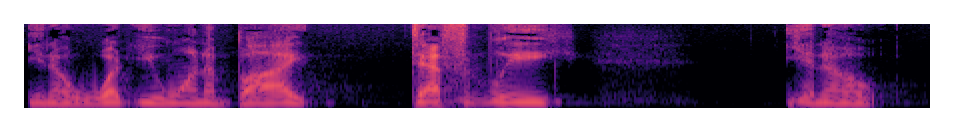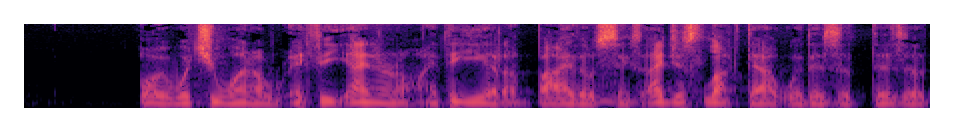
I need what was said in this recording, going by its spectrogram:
you know what you want to buy. Definitely, you know, or what you want to. If you, I don't know, I think you got to buy those things. I just lucked out with there's a there's a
